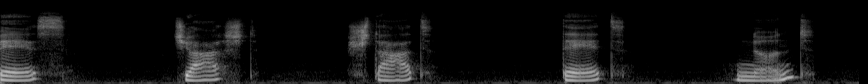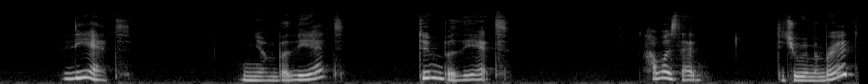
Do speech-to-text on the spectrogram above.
pesë, gjasht, shtatë, tetë, nëntë, dhjetë, njëmbëdhjetë, dymbëdhjetë. How was that? Did you remember it?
